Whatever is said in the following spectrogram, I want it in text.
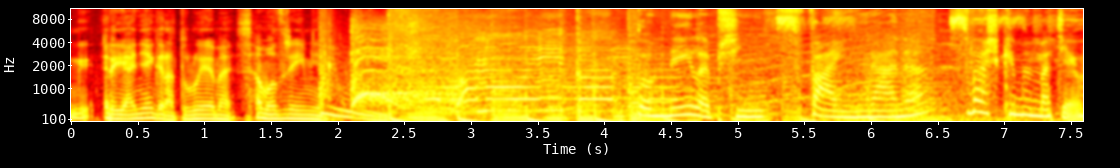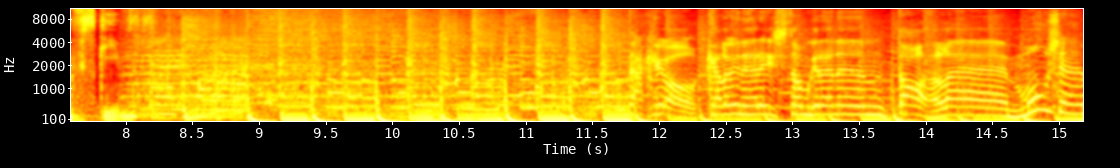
Rianě gratulujeme, samozřejmě. To nejlepší z fajn rána s Vaškem Matějovským. Tak jo, Calvin Harris, Tom Grennan, tohle můžem.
